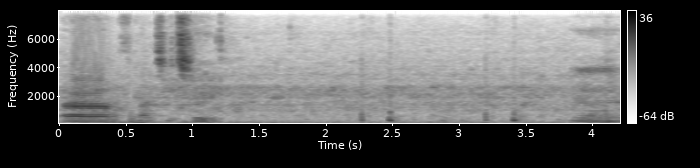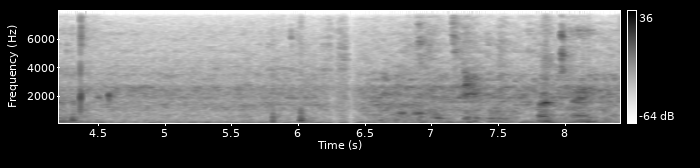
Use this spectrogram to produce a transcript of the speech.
Uh, 32. Yeah. Okay.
